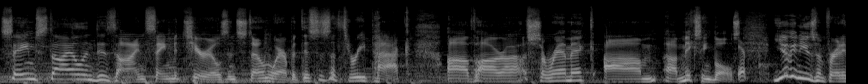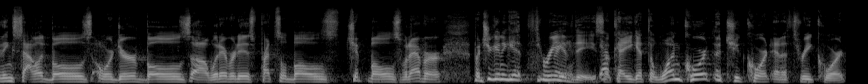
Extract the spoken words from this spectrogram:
same style and design, same materials and stoneware, but this is a three pack of our uh, ceramic um, uh, mixing bowls. Yep. You can use them for anything, salad bowls, hors d'oeuvre bowls, uh, whatever it is, pretzel bowls, chip bowls, whatever. But you're gonna get three, of these, Yep. okay? You get the one quart, a two quart, and a three quart.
